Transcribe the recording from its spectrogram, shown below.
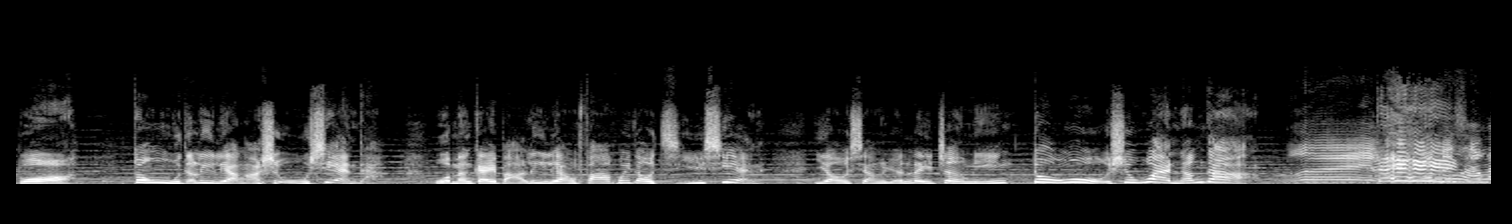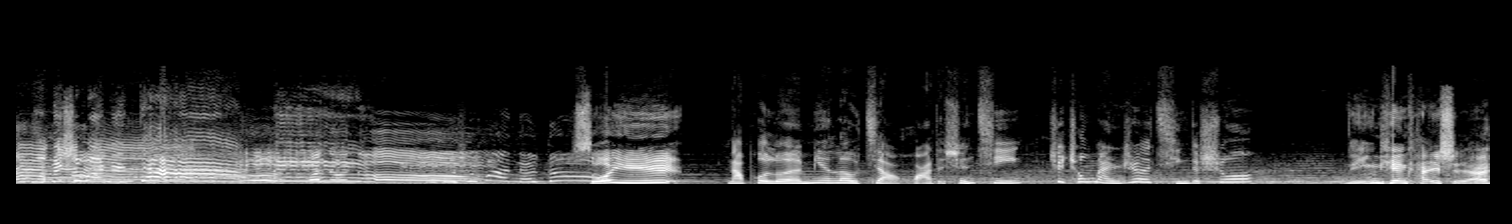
不，动物的力量啊是无限的，我们该把力量发挥到极限，要向人类证明动物是万能的。”对，我们是万能的，万能的，我们是万能的。所以，拿破仑面露狡猾的神情，却充满热情地说：“明天开始，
